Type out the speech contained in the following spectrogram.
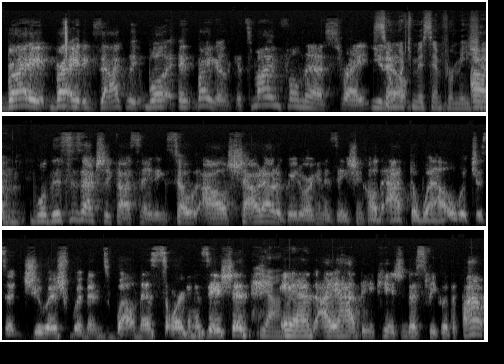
Right, right, exactly. Well, it, right, like it's mindfulness, right? You so know? much misinformation. Um, well, this is actually fascinating. So I'll shout out a great organization called At the Well, which is a Jewish women's wellness organization. Yeah. And I had the occasion to speak with the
